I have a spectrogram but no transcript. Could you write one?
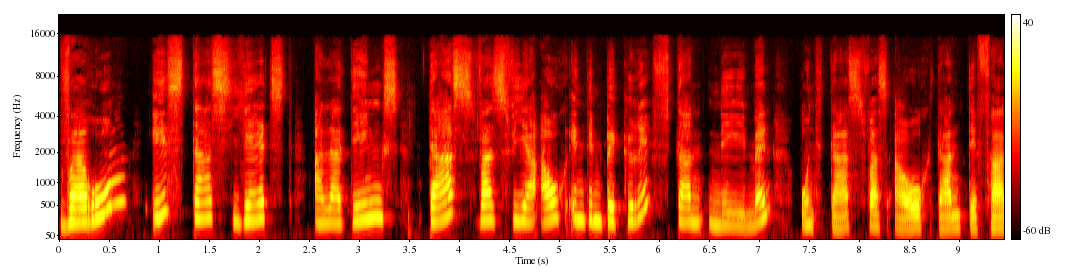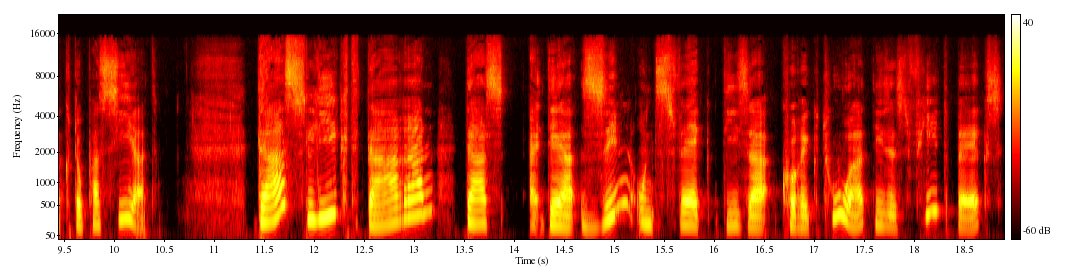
Warum ist das jetzt allerdings das, was wir auch in dem Begriff dann nehmen und das, was auch dann de facto passiert? Das liegt daran, dass äh, der Sinn und Zweck dieser Korrektur, dieses Feedbacks,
